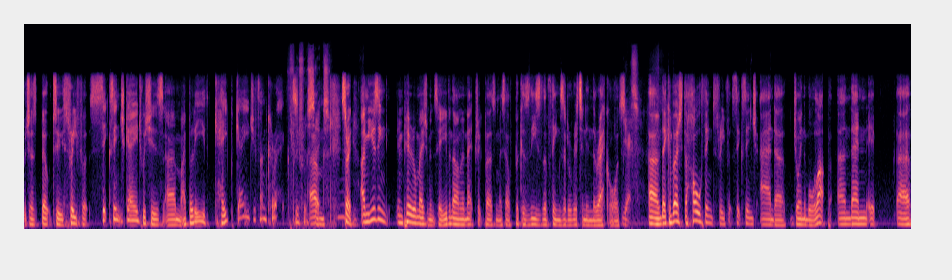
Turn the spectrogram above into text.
which was built to three foot six inch gauge, which is um, I believe Cape gauge, if I'm correct. Three foot Um, six. Sorry, I'm using imperial measurements here, even though I'm a metric person myself, because these are the things that are written in the records. yes. Um, they converted the whole thing to three foot six inch and uh, joined them all up, and then it uh,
